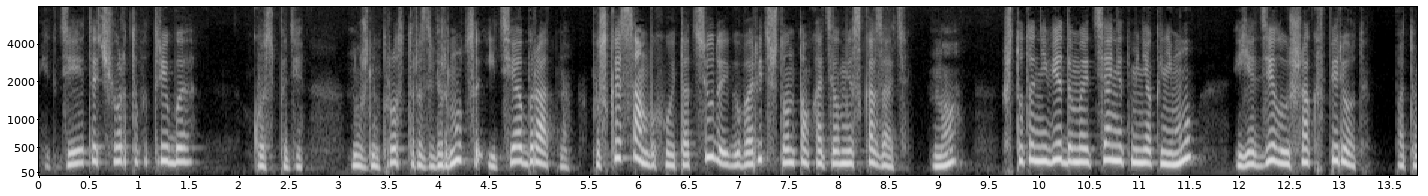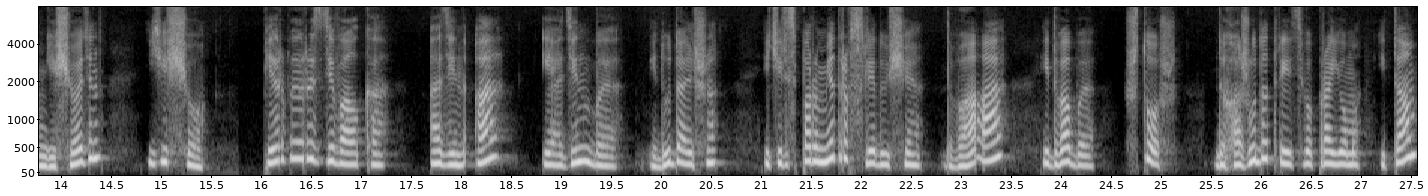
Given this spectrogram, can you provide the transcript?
И где это чертово 3Б? Господи, нужно просто развернуться и идти обратно. Пускай сам выходит отсюда и говорит, что он там хотел мне сказать. Но что-то неведомое тянет меня к нему, и я делаю шаг вперед, потом еще один, Еще. Первая раздевалка. 1А и 1Б. Иду дальше. И через пару метров следующее. 2А и 2Б. Что ж, дохожу до третьего проема, и там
